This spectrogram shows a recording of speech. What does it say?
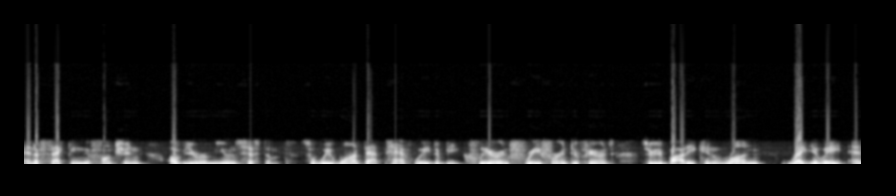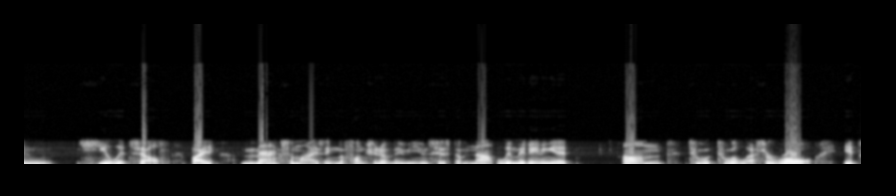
and affecting the function of your immune system. So we want that pathway to be clear and free for interference so your body can run, regulate, and heal itself by maximizing the function of the immune system, not limiting it um, to to a lesser role. It's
